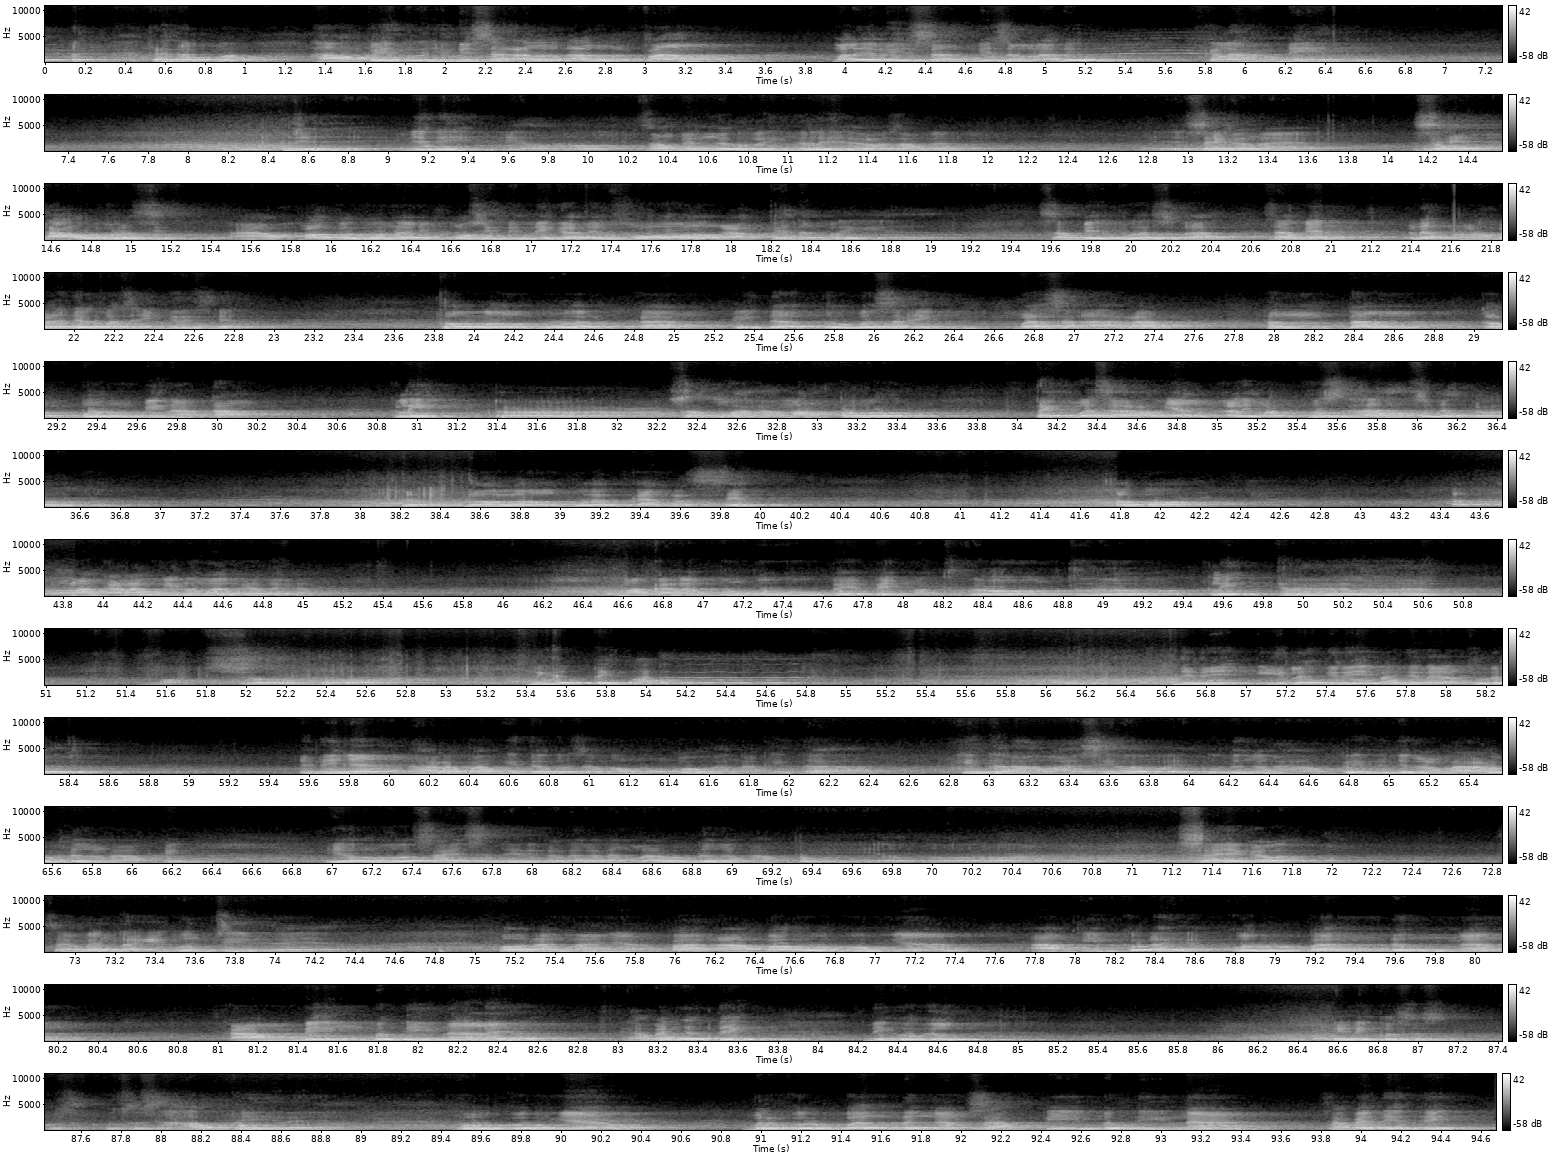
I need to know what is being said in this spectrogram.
Kenapa? HP itu bisa al al fam melalui lisan, bisa melalui kelamin. Jadi, jadi ya Allah, sampai ngeri ngeri kalau sampai ya, saya karena saya tahu persis apa kegunaannya positif negatif soal ngapain dan mereka? Sampai buat soal sampai tidak pernah belajar bahasa Inggris ya? Tolong buatkan pidato bahasa Ing bahasa Arab tentang kebun binatang. Klik. Satu halaman penuh. Teks bahasa Arab yang kalimat fusha sudah terwujud. Tolong buatkan resep. Apa? Makanan minuman bumbu bebek maturo maturo klik. Masya Allah diketik pada jadi gila jadi panjenengan sudah intinya harapan kita bersama monggo anak kita kita awasi bapak ibu dengan HP itu jangan larut dengan HP ya Allah saya sendiri kadang-kadang larut dengan HP ya Allah. Saya kalau saya minta kunci saya. Orang nanya apa apa hukumnya akikah ya kurban dengan kambing betina ya. Kapan ketik di Google. Ini khusus khusus, khusus ya. Hukumnya berkurban dengan sapi betina. Sampai titik.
